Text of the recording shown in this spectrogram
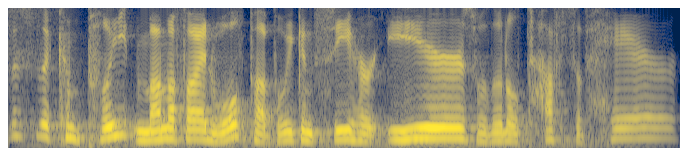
This is a complete mummified wolf pup. We can see her ears with little tufts of hair.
